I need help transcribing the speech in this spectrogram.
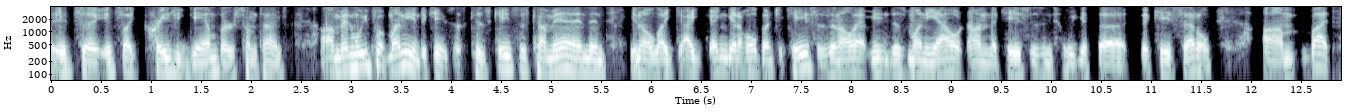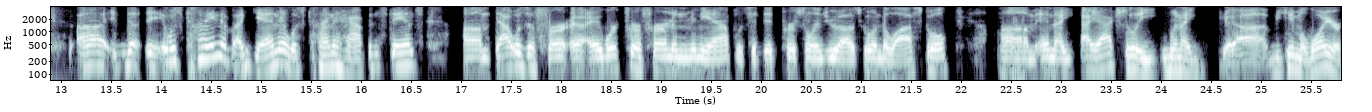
it's a, it's like crazy gamblers sometimes. Um, and we put money into cases because cases come in, and you know, like I, I can get a whole bunch of cases, and all that means is money out on the cases until we get the the case settled. Um, but uh, the, it was kind of again, it was kind of happenstance. Um, that was a firm. I worked for a firm in Minneapolis that did personal injury. I was going to law school, um, and I, I actually, when I uh, became a lawyer,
